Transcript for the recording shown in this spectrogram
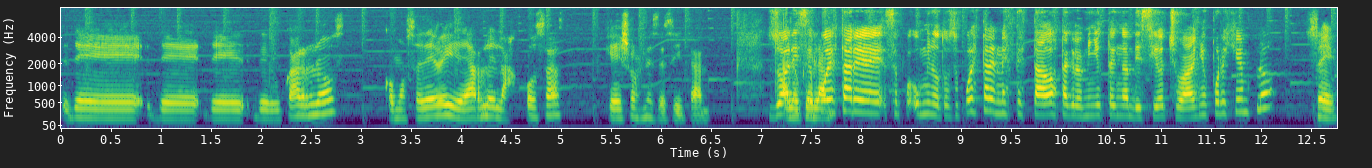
de, de, educarlos como se debe y de darle las cosas que ellos necesitan. Joali, ¿se puede estar, eh, un minuto, ¿se puede estar en este estado hasta que los niños tengan 18 años, por ejemplo? Sí,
